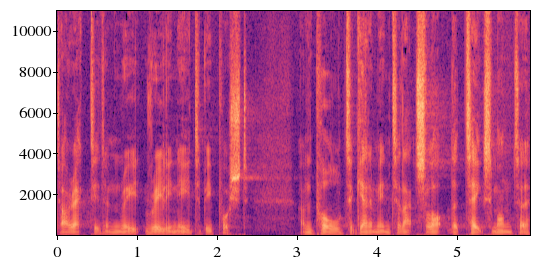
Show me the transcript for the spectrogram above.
directed and re- really need to be pushed and pulled to get them into that slot that takes them on to,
